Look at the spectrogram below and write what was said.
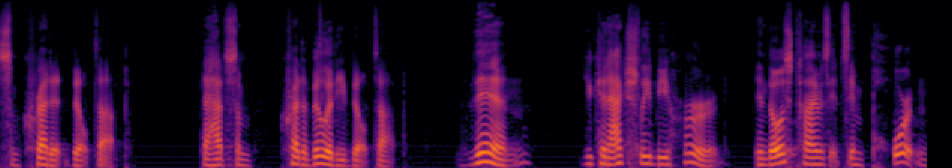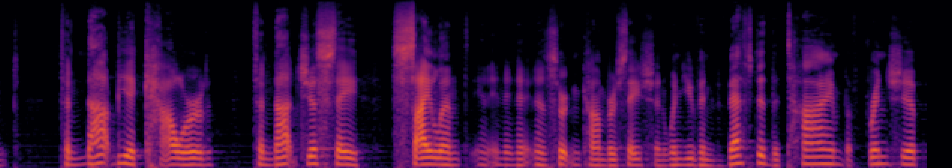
some credit built up, to have some credibility built up, then you can actually be heard. In those times, it's important to not be a coward, to not just say silent in, in, in, a certain conversation. When you've invested the time, the friendship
